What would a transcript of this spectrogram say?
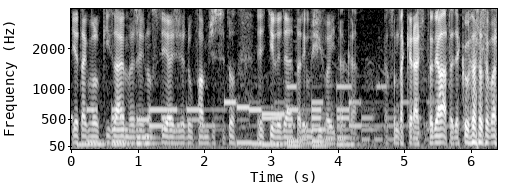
je tak velký zájem veřejnosti a že doufám, že si to ti lidé tady užívají také. Já jsem taky rád, že to děláte. Děkuji za rozhovor.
